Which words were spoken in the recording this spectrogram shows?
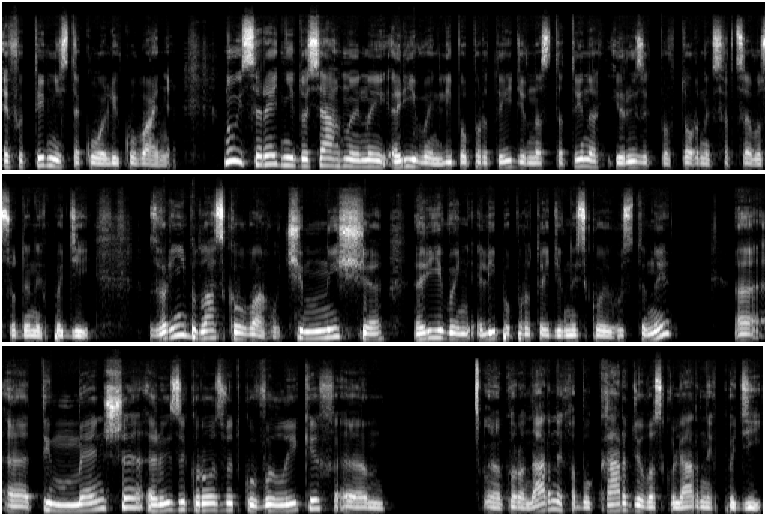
ефективність такого лікування. Ну і середній досягнений рівень ліпопротеїдів на статинах і ризик повторних серцево-судинних подій. Зверніть, будь ласка, увагу: чим нижче рівень ліпопротеїдів низької густини, е, е, тим менше ризик розвитку великих ем, коронарних або кардіоваскулярних подій.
